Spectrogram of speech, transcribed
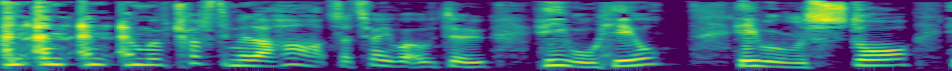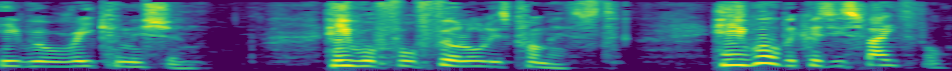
And, and, and, and we'll trust Him with our hearts. I tell you what He'll do. He will heal. He will restore. He will recommission. He will fulfill all He's promised. He will because He's faithful.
